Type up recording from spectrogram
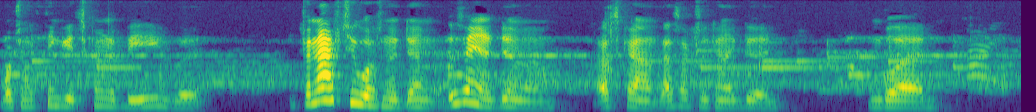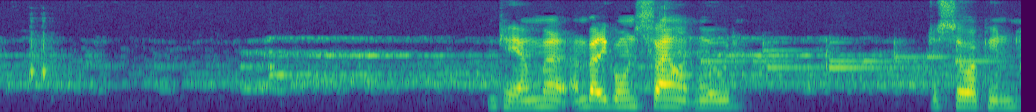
Which I think it's going to be, but FNAF 2 wasn't a demo. This ain't a demo. That's kind of, that's actually kind of good. I'm glad. Okay, I'm about, I'm about to go into silent mode. Just so I can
